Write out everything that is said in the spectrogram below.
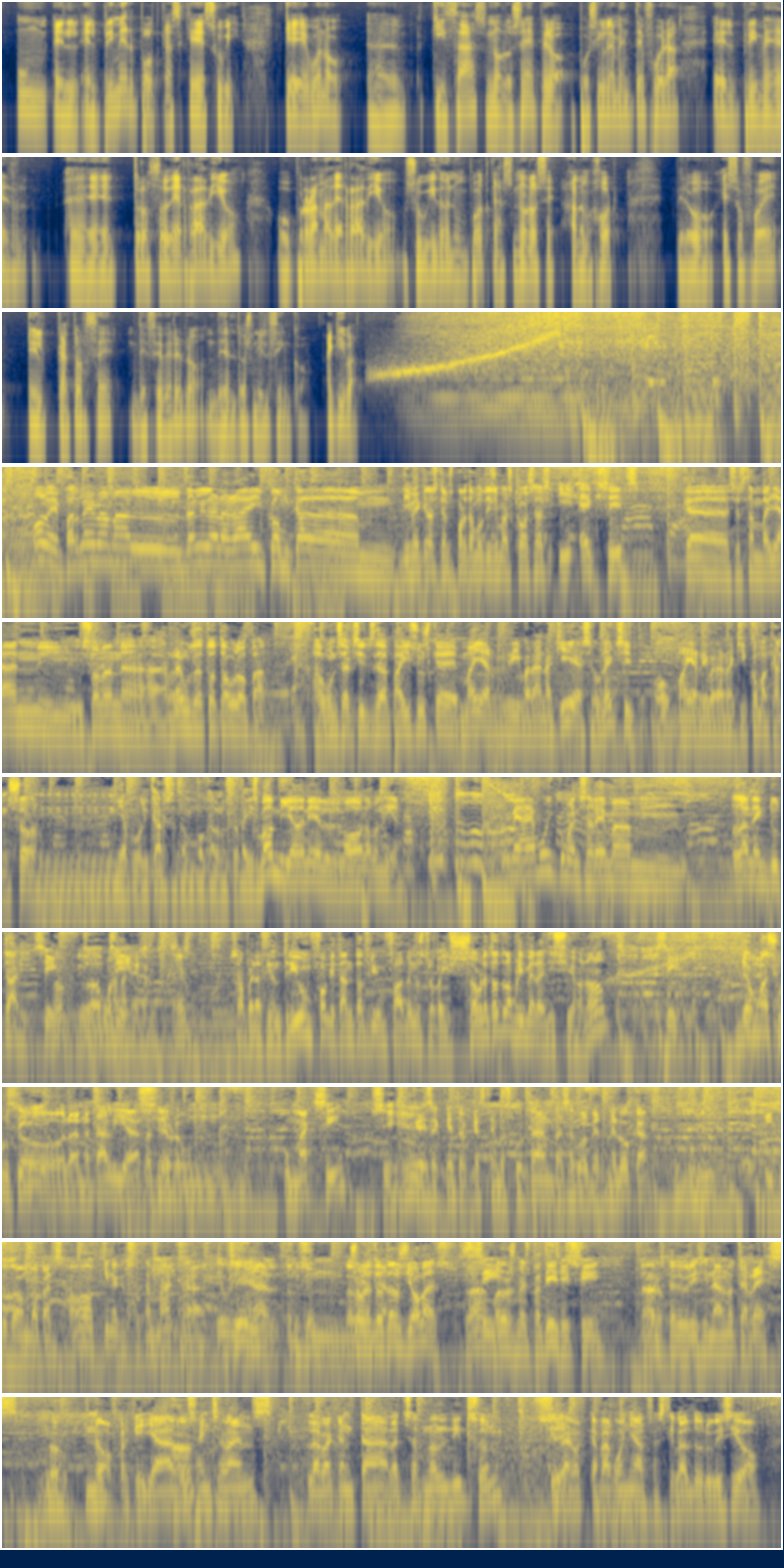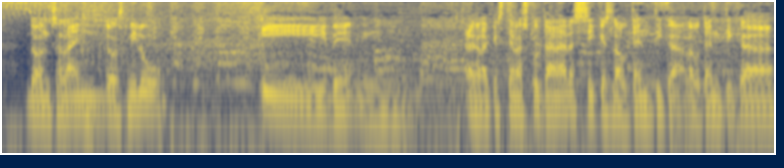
el, primer podcast que subí, que bueno, eh, quizás, no lo sé, pero posiblemente fuera el primer eh, trozo de radio o programa de radio subido en un podcast, no lo sé, a lo mejor. Pero eso fue el 14 de febrero del 2005. Aquí va. Parlem amb el Daniel Aragai com cada mm, dimecres que ens porta moltíssimes coses i èxits que s'estan ballant i sonen arreu de tota Europa. Alguns èxits de països que mai arribaran aquí a ser un èxit o mai arribaran aquí com a cançó ni a publicar-se tampoc al nostre país. Bon dia, Daniel. Hola, bon dia. Bé, avui començarem amb l'anecdotari, sí. no? d'alguna sí, manera. Sí, sí. Eh? O sea, Operación Triunfo, que tanto ha triunfado en nuestro país. Sobretot la primera edició, no? Sí. D'on va sortir... La Natàlia va Sí. treure un, un maxi, Sí. que és aquest el que estem escoltant, Vas a volver-me loca, i tothom va pensar, oh, quina cançó tan maca, que original. Sí, doncs, sí, sí. d'original- Sobretot els joves, clar, bueno, els més petits. Sí, sí. Claro. Però és que d'original no té res. No. No, perquè ja Ah. dos anys abans la va cantar la Charlotte Nilsson, Sí. que la que va guanyar el Festival d'Eurovisió doncs, l'any 2001, i bé, mm, la que estem escoltant ara sí que és l'autèntica, l'autèntica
